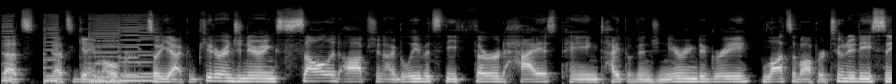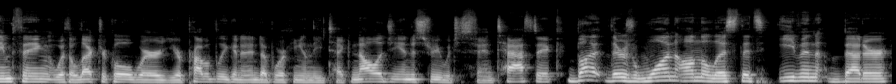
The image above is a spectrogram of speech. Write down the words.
that's that's game over. So yeah, computer engineering, solid option. I believe it's the third highest paying type of engineering degree. Lots of opportunity. Same thing with electrical where you're probably going to end up working in the technology industry, which is fantastic. But there's one on the list that's even better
